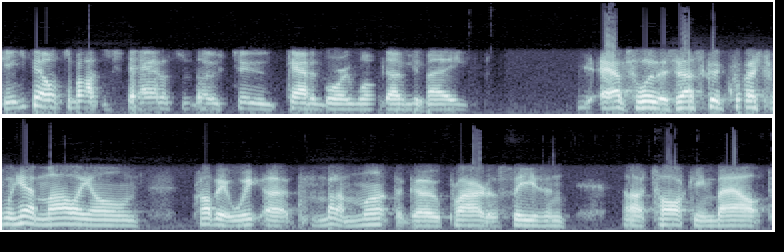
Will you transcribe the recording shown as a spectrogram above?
can you tell us about the status of those two Category One WMAs? Absolutely. So that's a good question. We had Molly on probably a week, uh, about a month ago prior to the season, uh, talking about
